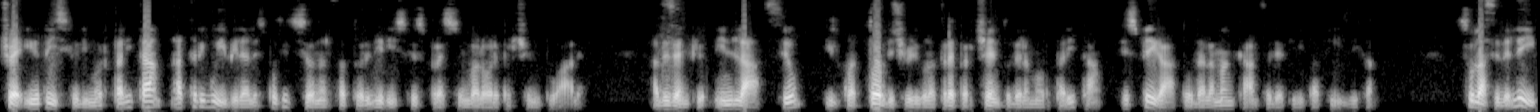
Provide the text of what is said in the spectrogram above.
cioè il rischio di mortalità attribuibile all'esposizione al fattore di rischio espresso in valore percentuale. Ad esempio, in Lazio il 14,3% della mortalità è spiegato dalla mancanza di attività fisica. Sull'asse delle Y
